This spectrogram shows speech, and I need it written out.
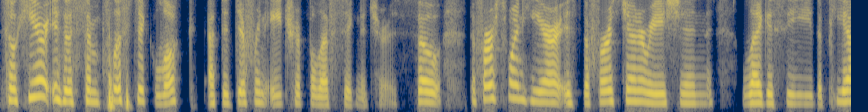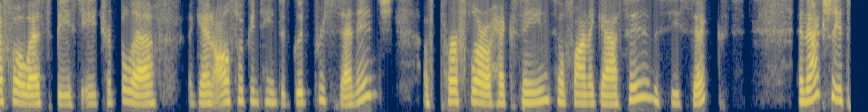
So here is a simplistic look at the different AFFF signatures. So the first one here is the first generation legacy, the PFOS-based AFFF. Again, also contains a good percentage of perfluorohexane sulfonic acid, the C6. And actually, it's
